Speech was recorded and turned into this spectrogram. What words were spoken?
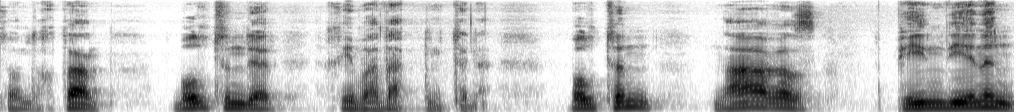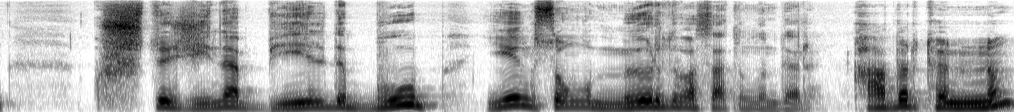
Сондықтан бұл түндер ғибадаттың түні. Бұл түн нағыз пенденің күшті жинап белді буып ең соңғы мөрді басатын күндер қадір түнінің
